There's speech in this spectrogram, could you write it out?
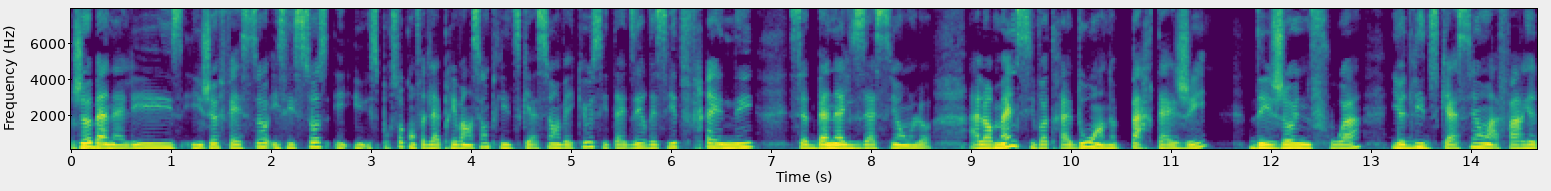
je banalise et je fais ça et c'est ça et, et c'est pour ça qu'on fait de la prévention puis de l'éducation avec eux, c'est-à-dire d'essayer de freiner cette banalisation là. Alors même si votre ado en a partagé déjà une fois, il y a de l'éducation à faire, il y, a,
